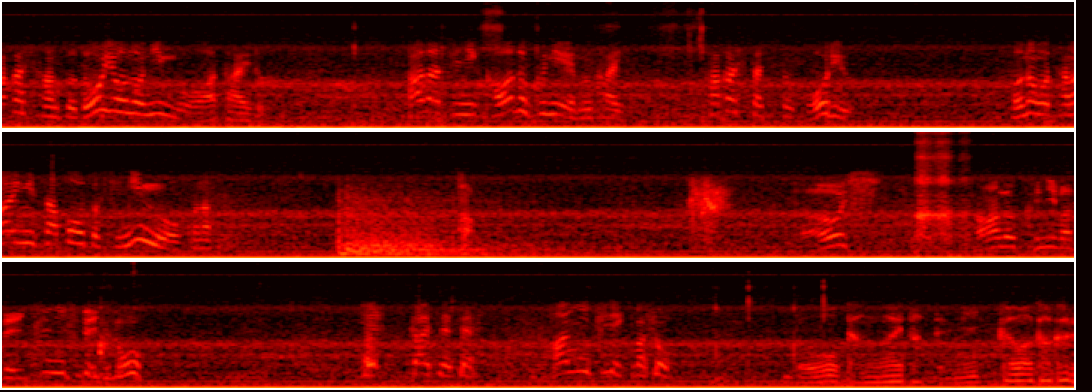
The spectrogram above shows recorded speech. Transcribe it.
カカシさんと同様の任務を与える。直ちに川の国へ向かいカカシたちと合流。その後互いにサポートし任務をこなす。よし。川の国まで一日で行くぞ。えスカイ先生半日で行きましょう。どう考えたって3日はかかる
